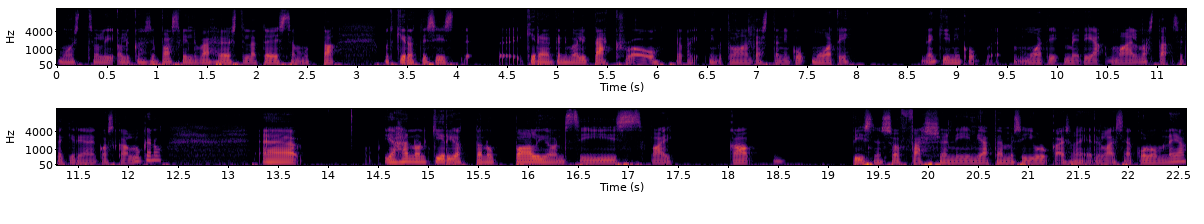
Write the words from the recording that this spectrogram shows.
muista se oli, olikohan se Basville vai Hörstillä töissä, mutta, mutta kirjoitti siis kirjan, jonka nimi oli Back Row, joka niin kuin, tavallaan tästä niin kuin, muoti, jotenkin niin kuin, muotimedia-maailmasta, sitä kirjaa en koskaan lukenut. Ja hän on kirjoittanut paljon siis vaikka Business of Fashioniin ja tämmöisiin julkaisuihin erilaisia kolumneja.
